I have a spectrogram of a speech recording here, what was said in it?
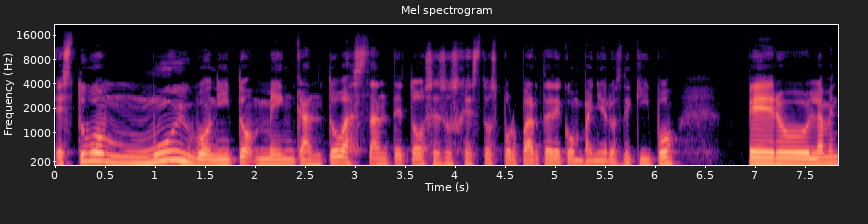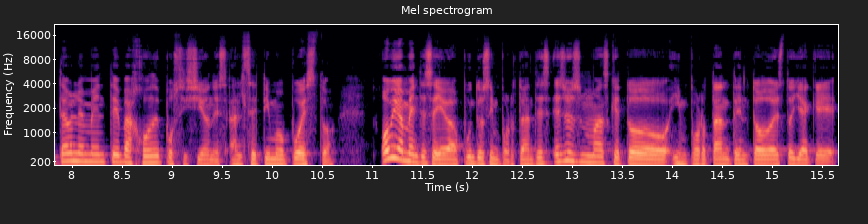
Estuvo muy bonito, me encantó bastante todos esos gestos por parte de compañeros de equipo, pero lamentablemente bajó de posiciones al séptimo puesto. Obviamente se lleva puntos importantes, eso es más que todo importante en todo esto, ya que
